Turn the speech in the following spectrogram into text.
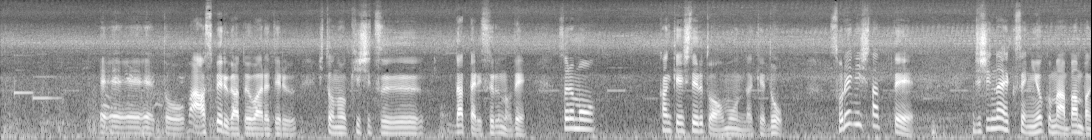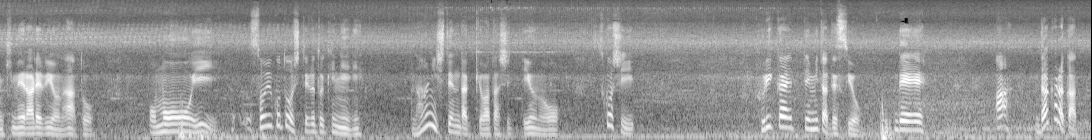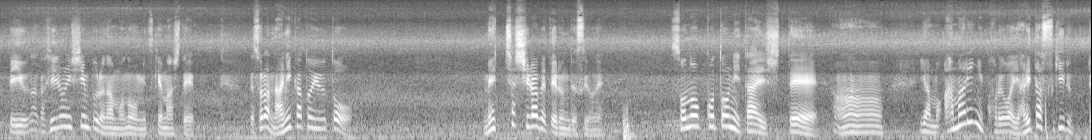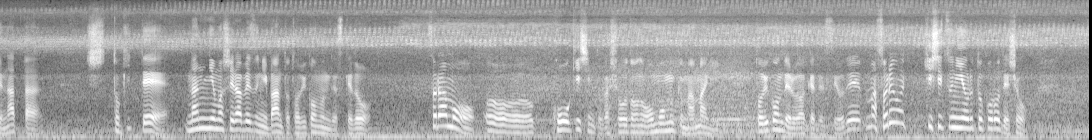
えー、とまあ、アスペルガーと呼ばれてる人の気質だったりするのでそれも関係してるとは思うんだけどそれにしたって自信ないくせによくまあバンバン決められるよなと思いそういうことをしてる時に何してんだっけ私っていうのを少し振り返ってみたですよ。であだからかっていうなんか非常にシンプルなものを見つけましてでそれは何かというとめっちゃ調べてるんですよね。そのことに対してうんいやもうあまりにこれはやりたすぎるってなった時って何にも調べずにバンと飛び込むんですけどそれはもう好奇心とか衝動の赴くままに飛び込んでるわけですよ。でまあそれは気質によるところでしょう。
